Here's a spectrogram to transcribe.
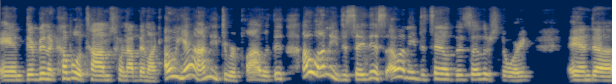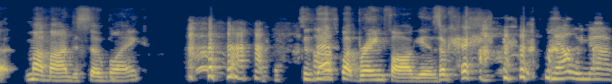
and there've been a couple of times when I've been like, "Oh yeah, I need to reply with this. Oh, I need to say this. Oh, I need to tell this other story," and uh, my mind is so blank. So that's what brain fog is. Okay. now we know.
